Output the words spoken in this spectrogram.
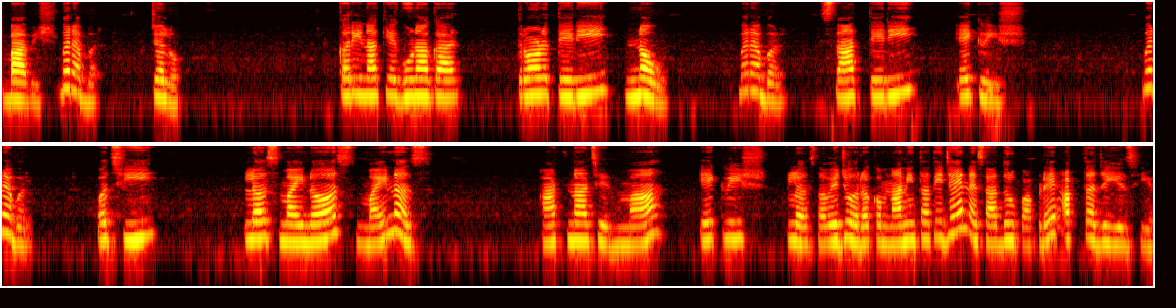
બાવીસ, બરાબર. ચલો, કરી નાખીએ ગુણાકાર. ત્રણ તેરી નવ, બરાબર. સાત તેરી એકવીસ. બરાબર. પછી પ્લસ માઇનસ માઇનસ આઠના છેદમાં એકવીસ પ્લસ. હવે જો રકમ નાની થતી જાય ને, સાદુરૂપ આપણે આપતા જઈએ છીએ.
